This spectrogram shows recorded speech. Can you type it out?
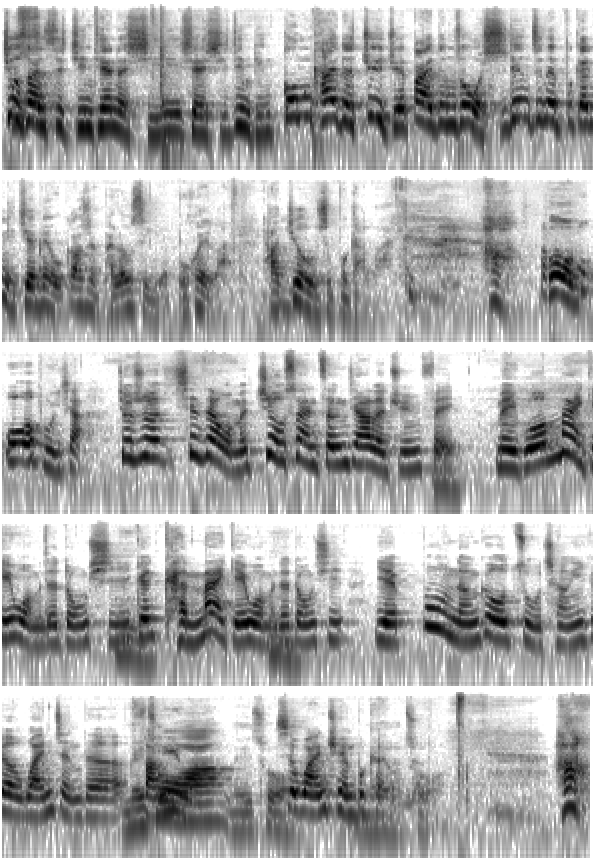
就算是今天的习习习近平公开的拒绝拜登，说我十天之内不跟你见面，我告诉你，Pelosi 也不会来，他就是不敢来。好，我我我补一下，就是说现在我们就算增加了军费，美国卖给我们的东西跟肯卖给我们的东西，也不能够组成一个完整的防御网，没错，是完全不可能。没错。好，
